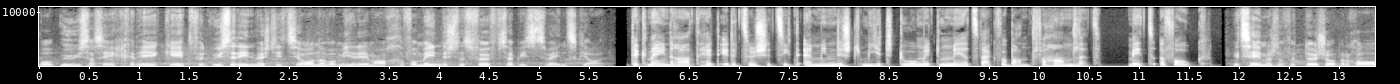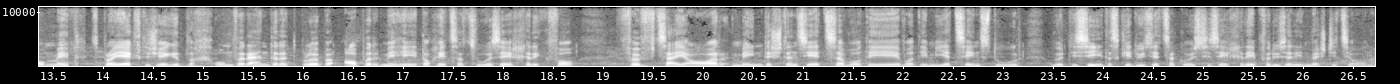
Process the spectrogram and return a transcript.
der uns an Sicherheit gibt für unsere Investitionen, die wir hier machen, von mindestens 15 bis 20 Jahren. Der Gemeinderat hat in der Zwischenzeit eine Mindestmiettour mit dem Mehrzweckverband verhandelt. Mit Erfolg. Jetzt haben wir es auf den Tisch bekommen. Das Projekt ist eigentlich unverändert geblieben, aber wir haben doch jetzt eine Zusicherung von 15 Jahren mindestens jetzt, wo die, wo die Mietzinstour würde sein. Das gibt uns jetzt eine gewisse Sicherheit für unsere Investitionen.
